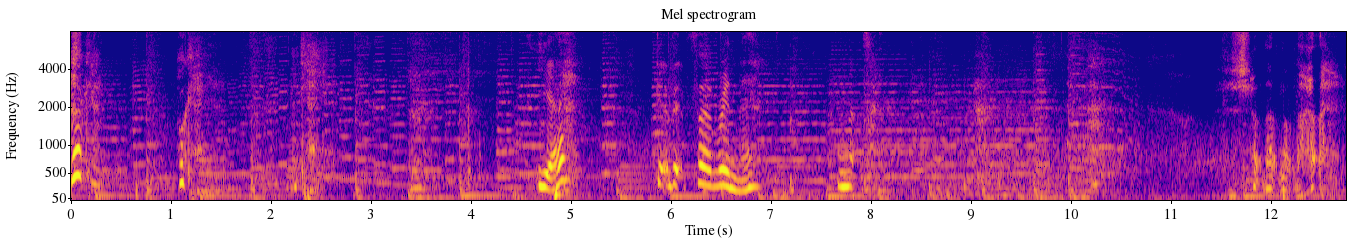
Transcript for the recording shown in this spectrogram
Okay, okay, okay. Yeah, get a bit further in there. And that's. Shut that like that.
